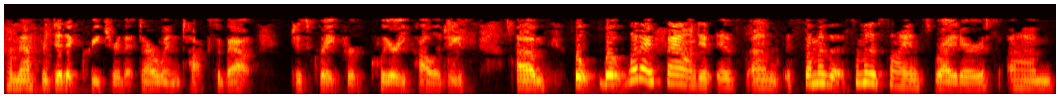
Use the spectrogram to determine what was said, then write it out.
hermaphroditic creature that Darwin talks about, is great for queer ecologies. Um, but but what I found is, um, some of the some of the science writers, um,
